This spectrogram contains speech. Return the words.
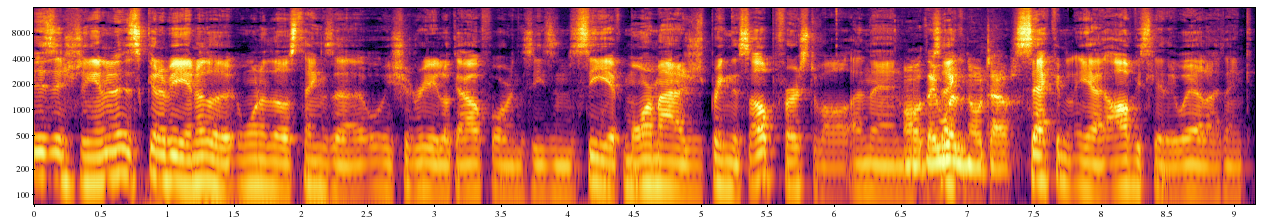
is interesting, and it's going to be another one of those things that we should really look out for in the season to see if more managers bring this up first of all, and then Oh, they sec- will, no doubt. Secondly, yeah, obviously they will. I think,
